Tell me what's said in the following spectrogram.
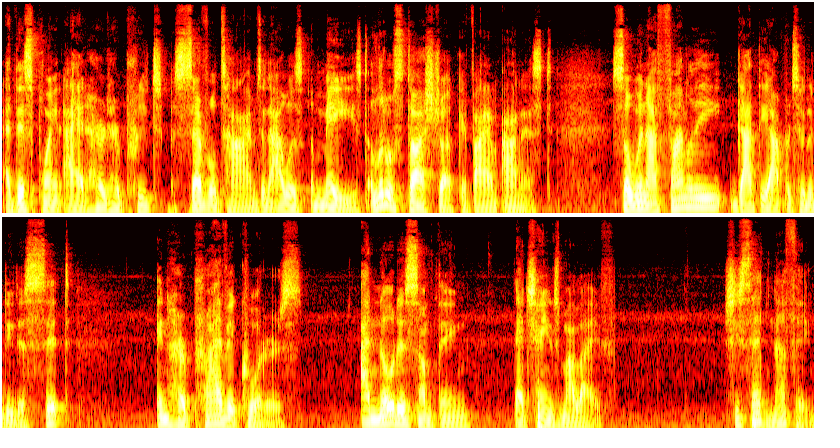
At this point, I had heard her preach several times and I was amazed, a little starstruck, if I am honest. So when I finally got the opportunity to sit in her private quarters, I noticed something that changed my life. She said nothing.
